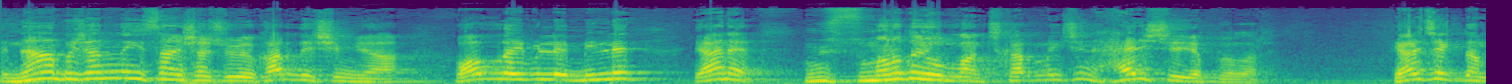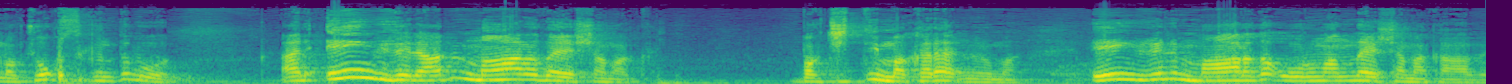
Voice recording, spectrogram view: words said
E ne yapacaksın da insan şaşırıyor kardeşim ya. Vallahi billahi millet yani Müslümanı da yoldan çıkartmak için her şeyi yapıyorlar. Gerçekten bak çok sıkıntı bu. Yani en güzeli abi mağarada yaşamak. Bak ciddi makara yapmıyorum ha. En güzeli mağarada ormanda yaşamak abi.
